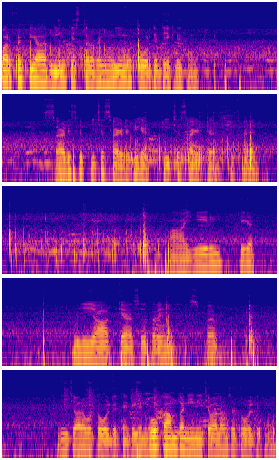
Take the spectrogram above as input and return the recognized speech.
परफेक्ट याद नहीं है किस तरफ़ है मैं तोड़ के देख लेता हूँ। साइड, इसके पीछे साइड है, ठीक है? पीछे साइड है हाँ ये रही, ठीक है? मुझे यार कैसे उतरे हैं इस पर? नीचे वाला वो तोड़ देते हैं, ठीक है? वो काम का नहीं, नीचे वाला उसे तोड़ देते हैं।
